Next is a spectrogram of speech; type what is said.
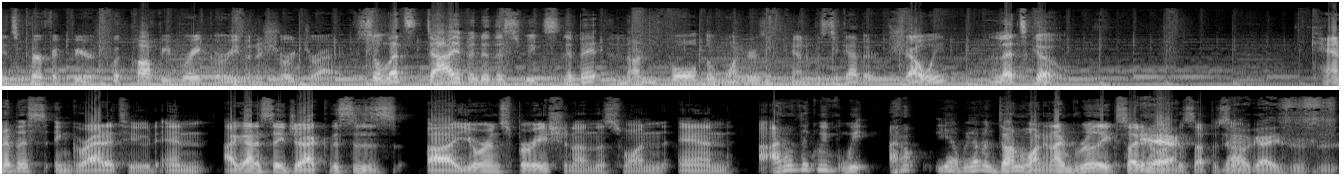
It's perfect for your quick coffee break or even a short drive. So let's dive into this week's snippet and unfold the wonders of cannabis together, shall we? Let's go cannabis and gratitude. And I got to say, Jack, this is uh, your inspiration on this one. And I don't think we've, we, I don't, yeah, we haven't done one. And I'm really excited yeah, about this episode. No, guys, this is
